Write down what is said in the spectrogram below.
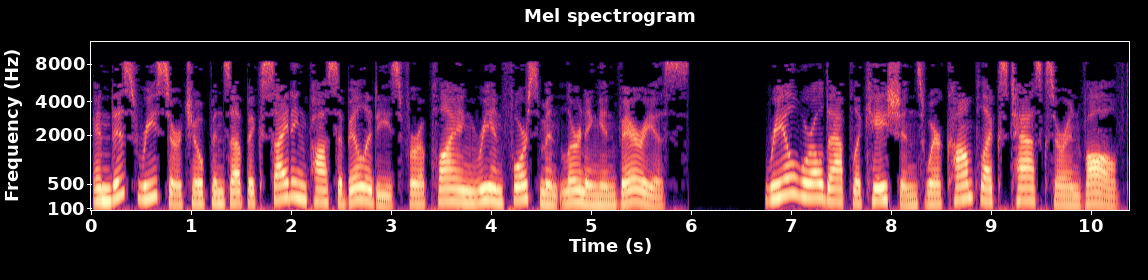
And this research opens up exciting possibilities for applying reinforcement learning in various real world applications where complex tasks are involved.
